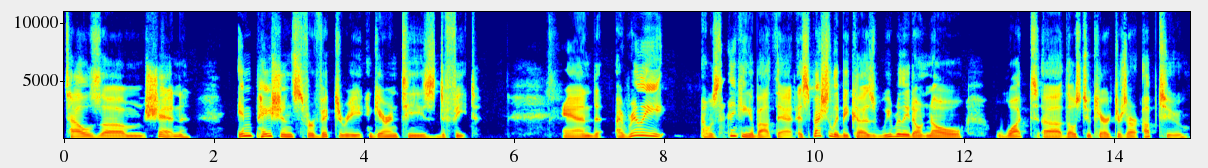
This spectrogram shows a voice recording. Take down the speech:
tells um, Shin, "Impatience for victory guarantees defeat." And I really, I was thinking about that, especially because we really don't know what uh, those two characters are up to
